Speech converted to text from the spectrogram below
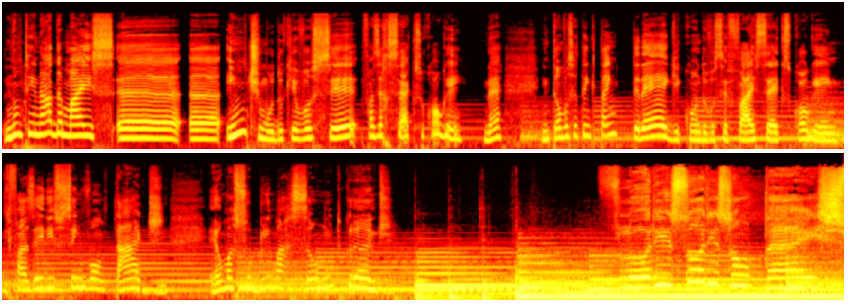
não tem nada mais eh, eh, íntimo do que você fazer sexo com alguém, né? Então você tem que estar entregue quando você faz sexo com alguém. E fazer isso sem vontade é uma sublimação muito grande. Flores horizontais,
